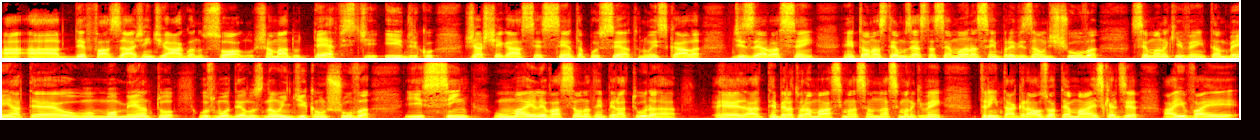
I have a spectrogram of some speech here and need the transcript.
a, a defasagem de água no solo, chamado déficit hídrico, já chega a 60%, numa escala de 0 a 100. Então nós temos esta semana sem previsão de chuva, semana que vem também, até o momento, os modelos não indicam chuva e sim uma elevação na temperatura é, a temperatura máxima na semana, na semana, que vem 30 graus ou até mais, quer dizer, aí vai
